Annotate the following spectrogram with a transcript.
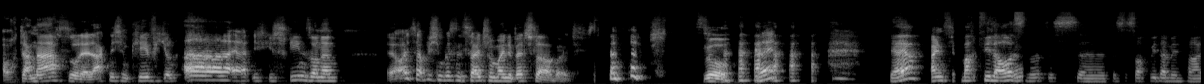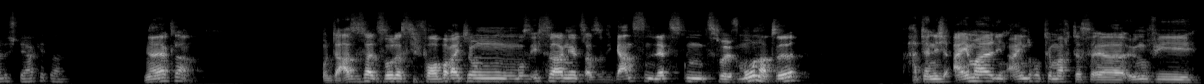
auch danach so, der lag nicht im Käfig und ah, er hat nicht geschrien, sondern ja, jetzt habe ich ein bisschen Zeit für meine Bachelorarbeit. so. Ja, ja, macht viel aus. Ne? Das, äh, das ist auch wieder mentale Stärke dann. Ja, ja, klar. Und da ist es halt so, dass die Vorbereitung, muss ich sagen, jetzt, also die ganzen letzten zwölf Monate, hat er nicht einmal den Eindruck gemacht, dass er irgendwie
